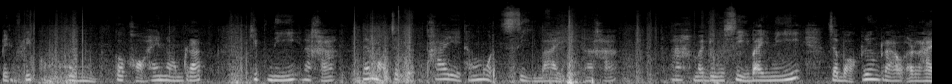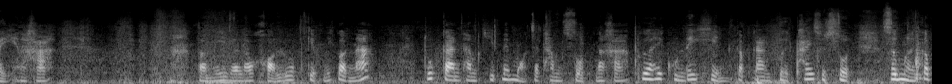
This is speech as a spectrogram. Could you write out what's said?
เป็นคลิปของคุณก็ขอให้น้อมรับคลิปนี้นะคะแม่หมอจะเปิดไพ่ทั้งหมด 4 ใบนะคะมาดู 4 ใบนี้จะบอกเรื่องราวอะไรนะคะ ตอนนี้เดี๋ยวเราขอรวบเก็บนี้ก่อนนะ ทุกการทำคลิปแม่หมอจะทำสดนะคะ เพื่อให้คุณได้เห็นกับการเปิดไพ่สดๆ เสมือนกับ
